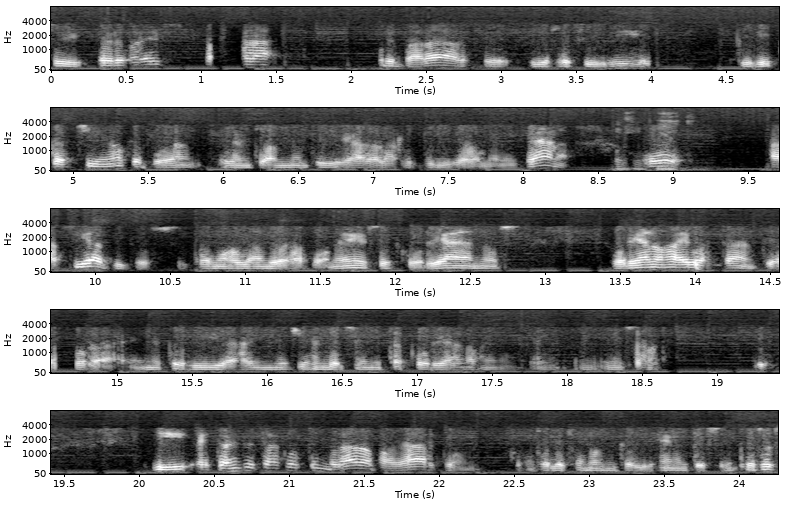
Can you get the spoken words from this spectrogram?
sí, pero es para prepararse y recibir turistas chinos que puedan eventualmente llegar a la República Dominicana. O asiáticos, estamos hablando de japoneses, coreanos, coreanos hay bastante ahora en estos días, hay muchos inversionistas coreanos en, en, en San y esta gente está acostumbrada a pagar con, con teléfonos inteligentes. Entonces,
